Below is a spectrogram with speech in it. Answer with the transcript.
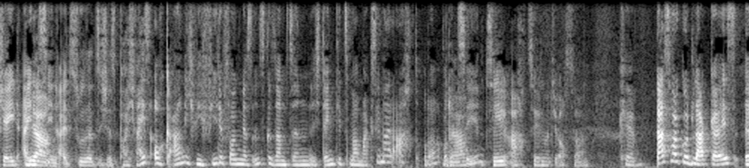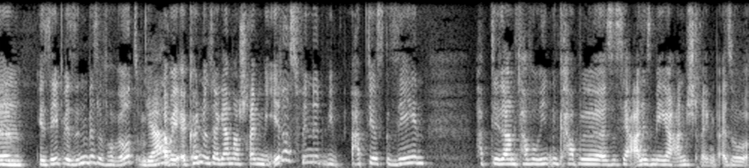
Jade einziehen als zusätzliches Paar. Ich weiß auch gar nicht, wie viele Folgen das insgesamt sind. Ich denke jetzt mal maximal acht, oder? Oder ja, zehn? 10, 8, 10 würde ich auch sagen. Okay. Das war Good Luck, Guys. Ähm, ihr seht, wir sind ein bisschen verwirrt. Mhm. Ja. Aber ihr könnt uns ja gerne mal schreiben, wie ihr das findet. Wie, habt ihr es gesehen? Habt ihr da ein Favoriten-Couple? Es ist ja alles mega anstrengend. Also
